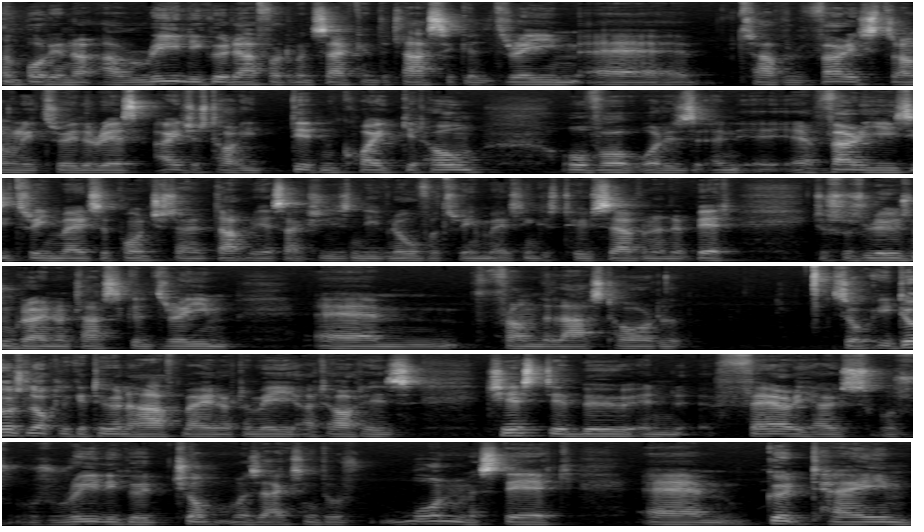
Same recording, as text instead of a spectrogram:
and put in a, a really good effort when second to Klassical Dream. Uh, travelled very strongly through the race. I just thought he didn't quite get home over what is an, a very easy three miles at Punchestown. That race actually isn't even over three miles. I think it's two seven and a bit. Just was losing ground on Klassical Dream um, from the last hurdle. So he does look like a two and a half miler to me. I thought his chase debut in Fairyhouse was, was really good. Jumping was excellent. There was one mistake. Um, good time.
